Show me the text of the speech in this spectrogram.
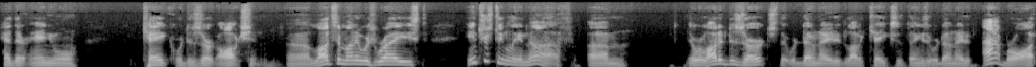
had their annual cake or dessert auction. Uh, lots of money was raised. Interestingly enough, um, there were a lot of desserts that were donated, a lot of cakes and things that were donated. I brought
